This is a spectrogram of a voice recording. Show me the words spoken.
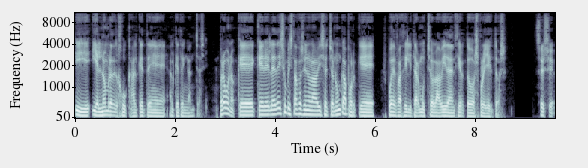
y, y el nombre del hook al que te, al que te enganchas. Pero bueno, que, que le deis un vistazo si no lo habéis hecho nunca porque os puede facilitar mucho la vida en ciertos proyectos. Sí, sí.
